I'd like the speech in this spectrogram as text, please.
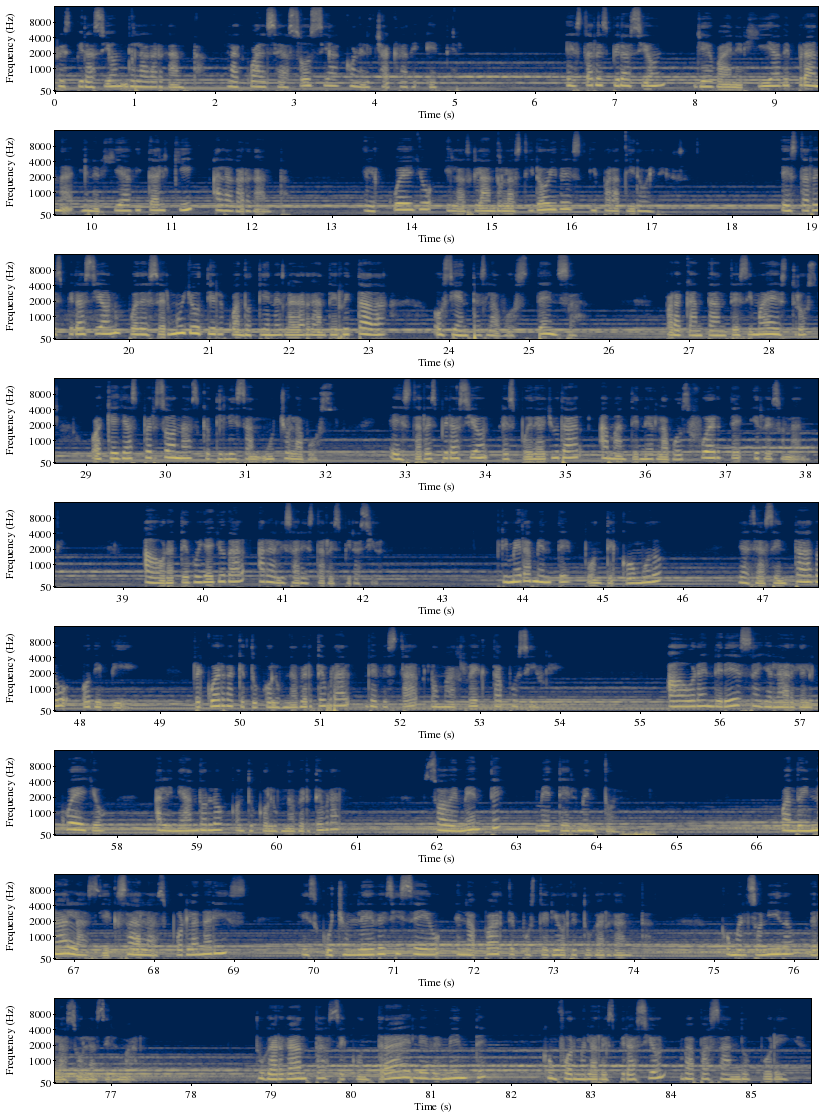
respiración de la garganta, la cual se asocia con el chakra de éter. Esta respiración lleva energía de prana y energía vital ki a la garganta, el cuello y las glándulas tiroides y paratiroides. Esta respiración puede ser muy útil cuando tienes la garganta irritada o sientes la voz tensa. Para cantantes y maestros o aquellas personas que utilizan mucho la voz. Esta respiración les puede ayudar a mantener la voz fuerte y resonante. Ahora te voy a ayudar a realizar esta respiración. Primeramente, ponte cómodo, ya sea sentado o de pie. Recuerda que tu columna vertebral debe estar lo más recta posible. Ahora endereza y alarga el cuello, alineándolo con tu columna vertebral. Suavemente mete el mentón. Cuando inhalas y exhalas por la nariz, escucha un leve siseo en la parte posterior de tu garganta, como el sonido de las olas del mar. Tu garganta se contrae levemente conforme la respiración va pasando por ella.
